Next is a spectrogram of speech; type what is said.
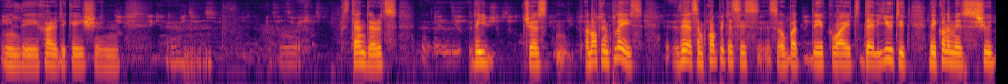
in the higher education um, standards, they just are not in place. There are some competencies, so but they're quite diluted. The economists should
